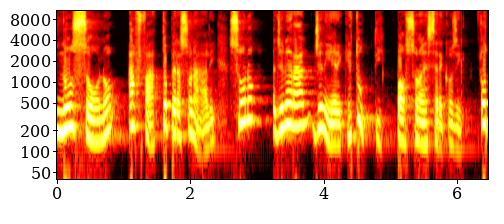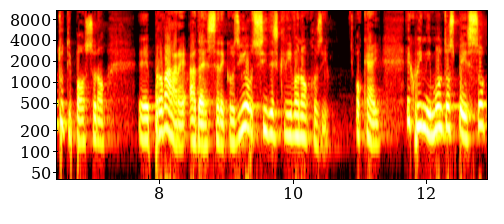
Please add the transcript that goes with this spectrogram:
non sono affatto personali, sono general generiche, tutti possono essere così, o tutti possono eh, provare ad essere così, o si descrivono così. Ok? E quindi molto spesso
